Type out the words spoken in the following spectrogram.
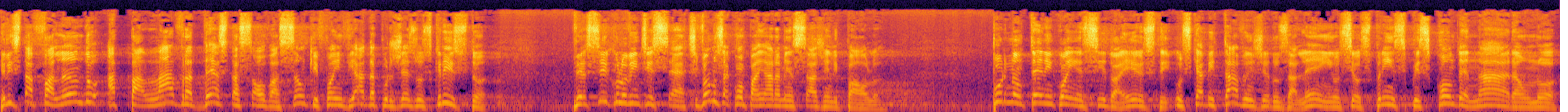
ele está falando a palavra desta salvação que foi enviada por Jesus Cristo. Versículo 27, vamos acompanhar a mensagem de Paulo. Por não terem conhecido a este, os que habitavam em Jerusalém, os seus príncipes, condenaram-no,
